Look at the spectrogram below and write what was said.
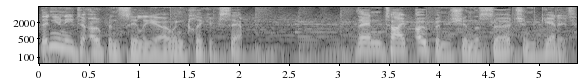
Then you need to open Sileo and click Accept. Then type OpenSH in the search and get it.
